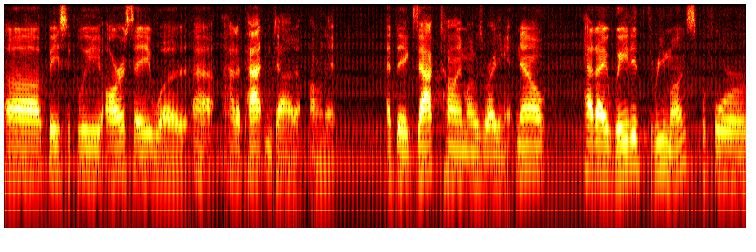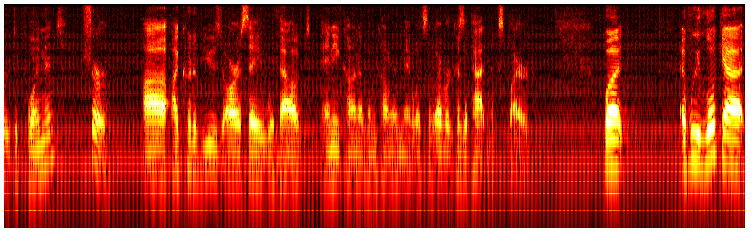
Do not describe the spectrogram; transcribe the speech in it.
uh, basically RSA was uh, had a patent out on it at the exact time I was writing it. Now, had I waited three months before deployment, sure, uh, I could have used RSA without any kind of encumberment whatsoever because the patent expired. But if we look at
